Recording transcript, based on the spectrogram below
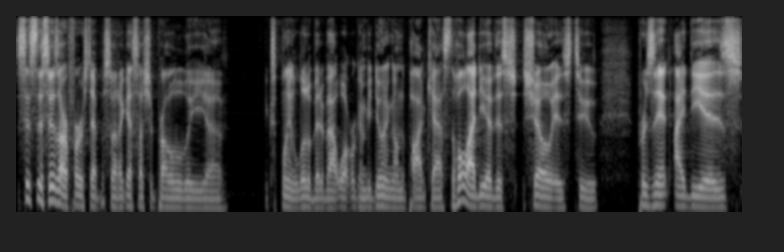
since this is our first episode, I guess I should probably uh, explain a little bit about what we're going to be doing on the podcast. The whole idea of this show is to present ideas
